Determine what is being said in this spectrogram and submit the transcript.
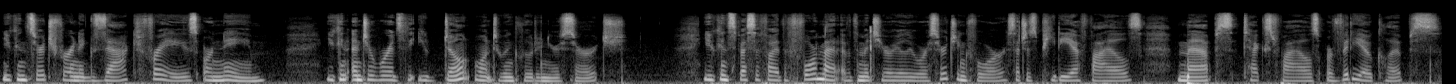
You can search for an exact phrase or name. You can enter words that you don't want to include in your search. You can specify the format of the material you are searching for, such as PDF files, maps, text files, or video clips.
